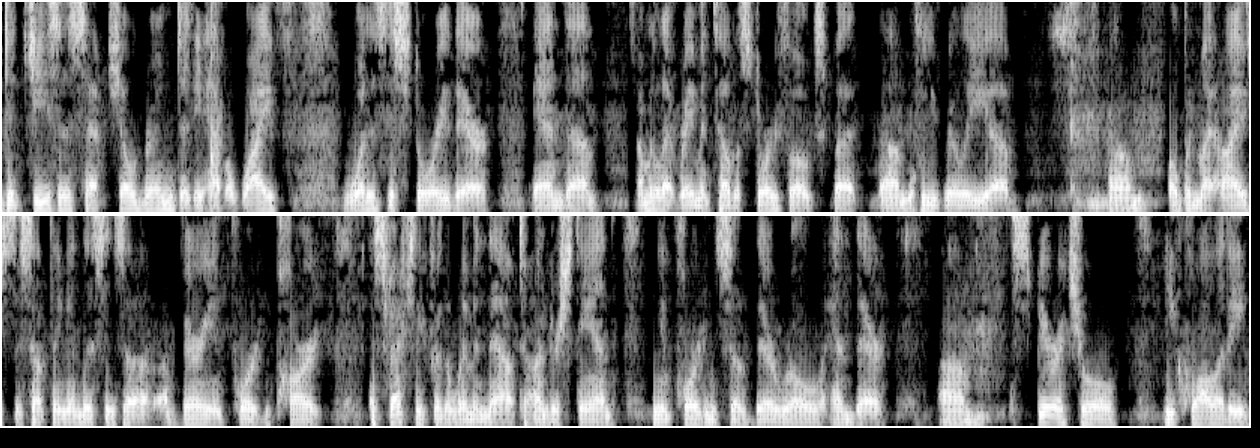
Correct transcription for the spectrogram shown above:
did Jesus have children? Did he have a wife? What is the story there? And um, I'm going to let Raymond tell the story, folks, but um, he really uh, um, opened my eyes to something, and this is a, a, very important part, especially for the women now, to understand the importance of their role and their um, spiritual equality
